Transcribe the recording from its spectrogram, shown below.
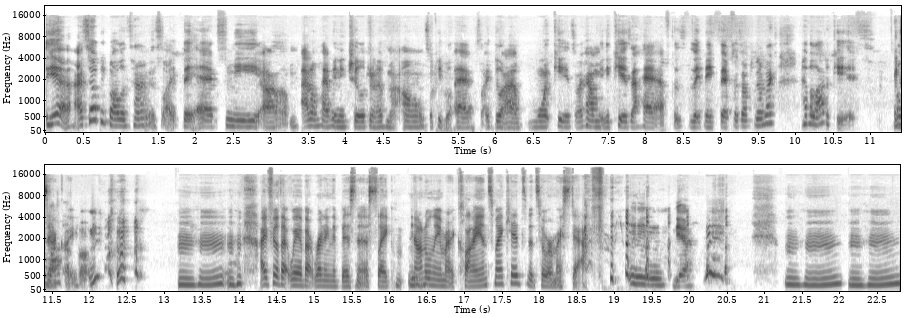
Yeah, I tell people all the time. It's like they ask me. Um, I don't have any children of my own, so people ask like, "Do I want kids or how many kids I have?" Because they make that presumption. I'm like, I have a lot of kids. Exactly. mm-hmm, mm-hmm. I feel that way about running the business. Like, mm-hmm. not only are my clients my kids, but so are my staff. mm, yeah. mm-hmm. Mm-hmm.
